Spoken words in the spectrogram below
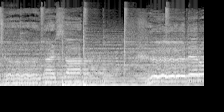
정할사 그대로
